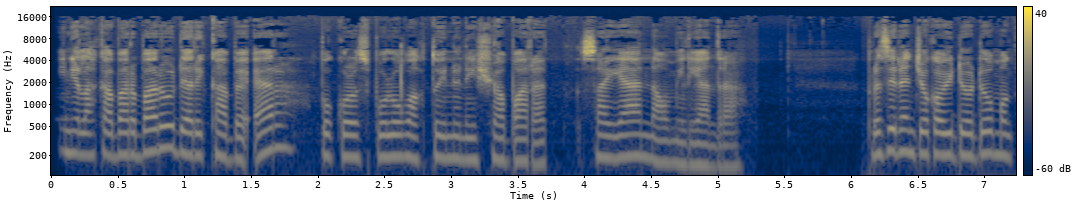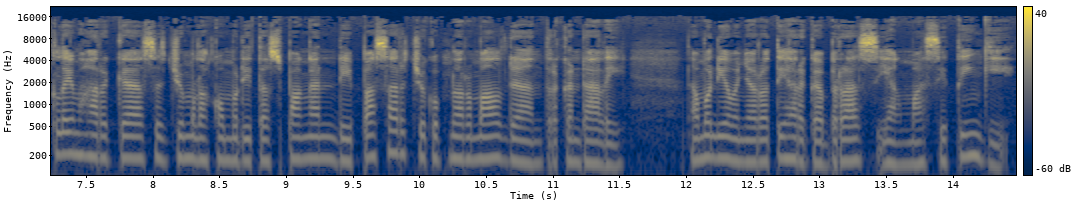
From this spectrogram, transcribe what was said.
Inilah kabar baru dari KBR pukul 10 waktu Indonesia Barat. Saya Naomi Liandra. Presiden Joko Widodo mengklaim harga sejumlah komoditas pangan di pasar cukup normal dan terkendali. Namun ia menyoroti harga beras yang masih tinggi.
